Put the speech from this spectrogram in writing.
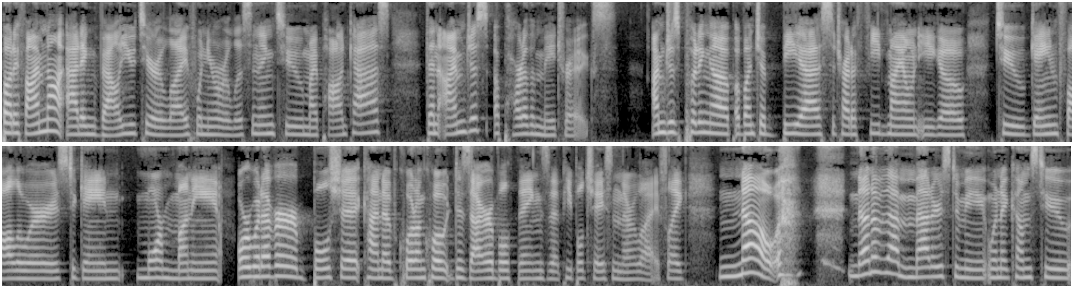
But if I'm not adding value to your life when you're listening to my podcast, then I'm just a part of the matrix. I'm just putting up a bunch of BS to try to feed my own ego, to gain followers, to gain more money, or whatever bullshit kind of quote unquote desirable things that people chase in their life. Like, no, none of that matters to me when it comes to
